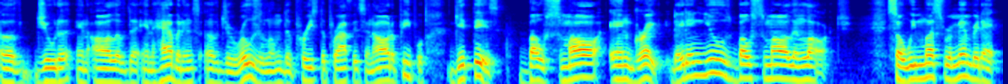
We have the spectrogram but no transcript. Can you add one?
of Judah and all of the inhabitants of Jerusalem, the priests, the prophets, and all the people. Get this, both small and great. They didn't use both small and large. So we must remember that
